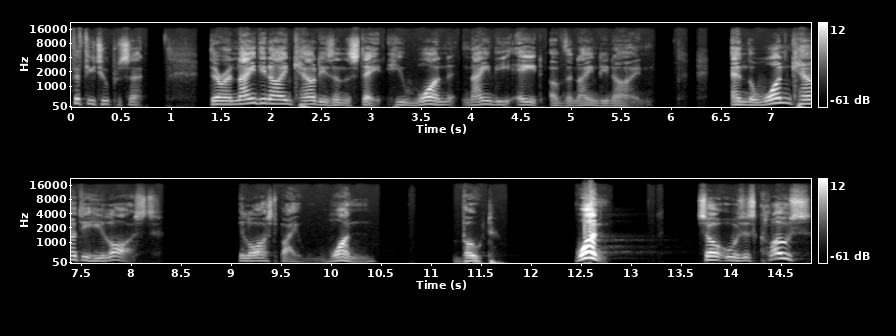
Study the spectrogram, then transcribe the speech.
52%. There are 99 counties in the state. He won 98 of the 99. And the one county he lost, he lost by one vote. One! So it was as close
